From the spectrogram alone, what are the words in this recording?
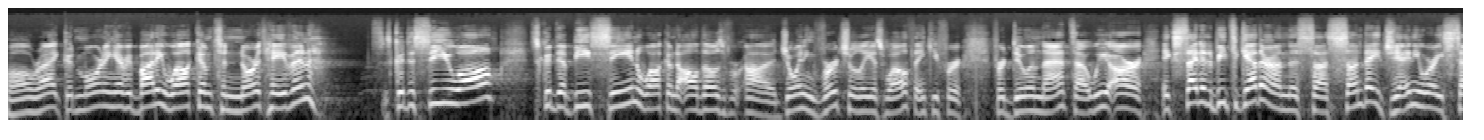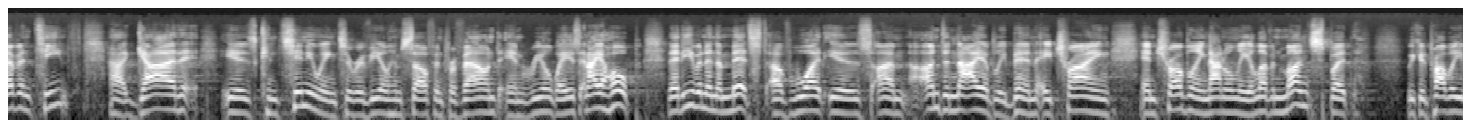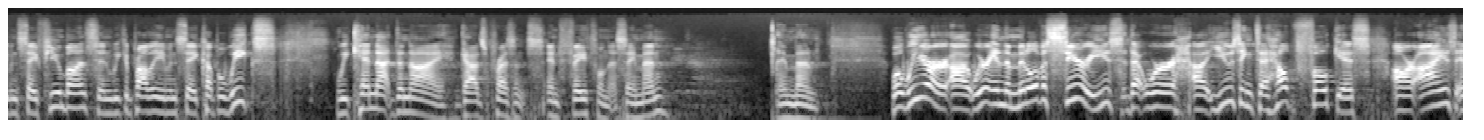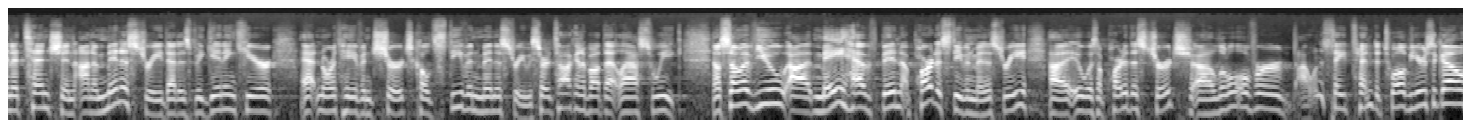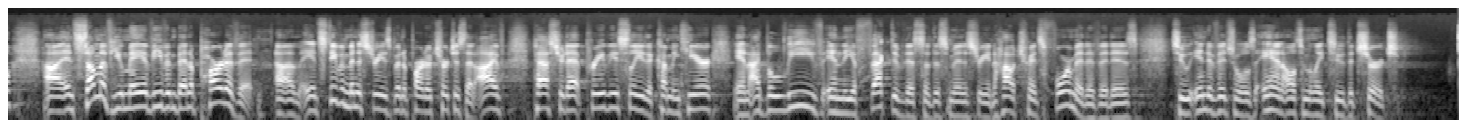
All right. Good morning, everybody. Welcome to North Haven. It's good to see you all. It's good to be seen. Welcome to all those uh, joining virtually as well. Thank you for, for doing that. Uh, we are excited to be together on this uh, Sunday, January 17th. Uh, God is continuing to reveal himself in profound and real ways. And I hope that even in the midst of what is um, undeniably been a trying and troubling not only 11 months, but we could probably even say few months, and we could probably even say a couple weeks. We cannot deny God's presence and faithfulness. Amen. Amen. Amen. Well, we are uh, we're in the middle of a series that we're uh, using to help focus our eyes and attention on a ministry that is beginning here at North Haven Church called Stephen Ministry. We started talking about that last week. Now, some of you uh, may have been a part of Stephen Ministry. Uh, it was a part of this church uh, a little over, I want to say, 10 to 12 years ago, uh, and some of you may have even been a part of it. Um, and Stephen Ministry ministry has been a part of churches that I've pastored at previously to coming here, and I believe in the effectiveness of this ministry and how transformative it is to individuals and ultimately to the church.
